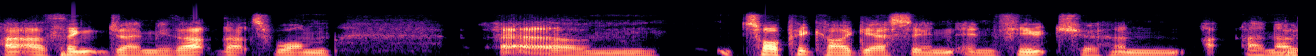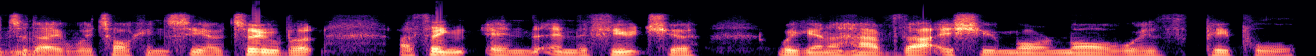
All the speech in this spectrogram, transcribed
I I think Jamie, that that's one um, topic, I guess, in in future. And I- I know Mhm. today we're talking CO2, but I think in in the future we're going to have that issue more and more with people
